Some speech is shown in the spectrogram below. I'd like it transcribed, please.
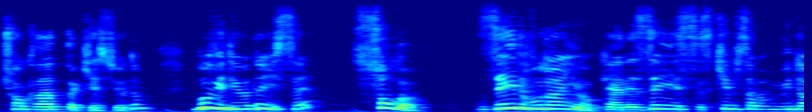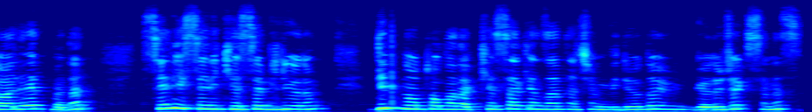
çok rahat da kesiyordum. Bu videoda ise solo. Zehir vuran yok. Yani zehirsiz kimse müdahale etmeden seri seri kesebiliyorum. Dipnot olarak keserken zaten şimdi videoda göreceksiniz.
